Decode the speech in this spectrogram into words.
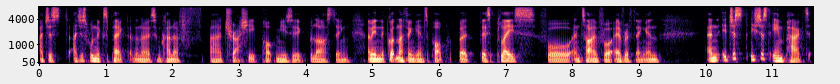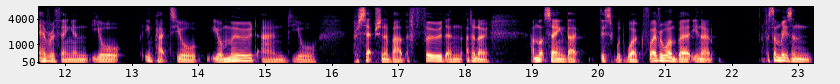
I just I just wouldn't expect I don't know some kind of uh, trashy pop music blasting. I mean, they've got nothing against pop, but there's place for and time for everything, and and it just it just impacts everything, and your impacts your your mood and your perception about the food, and I don't know. I'm not saying that this would work for everyone, but you know, for some reason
